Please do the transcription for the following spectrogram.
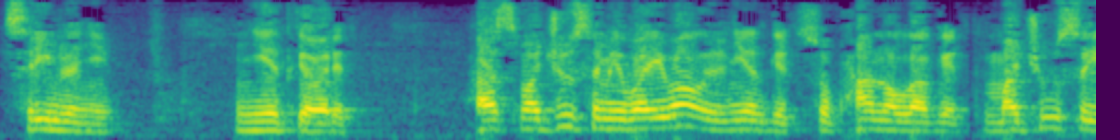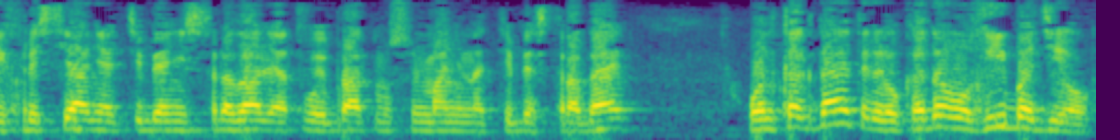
С римлянами? Нет, говорит. А с маджусами воевал или нет? Говорит, субханаллах, говорит, маджусы и христиане от тебя не страдали, а твой брат мусульманин от тебя страдает. Он когда это говорил? Когда он гиба делал.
